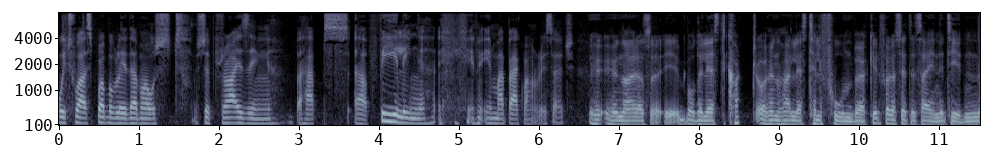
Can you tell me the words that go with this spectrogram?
which was probably the most surprising, perhaps, uh, feeling in, in, my background research. Hun har altså både lest kart og hun har lest telefonbøker for å sette seg inn i tiden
